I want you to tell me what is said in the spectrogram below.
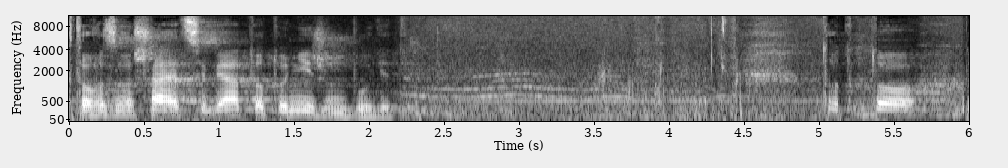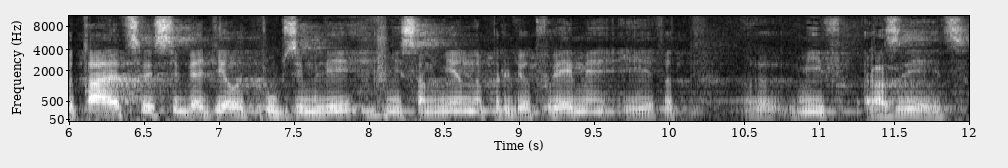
Кто возвышает себя, тот унижен будет. Тот, кто пытается из себя делать пуп земли, несомненно, придет время, и этот э, миф развеется.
